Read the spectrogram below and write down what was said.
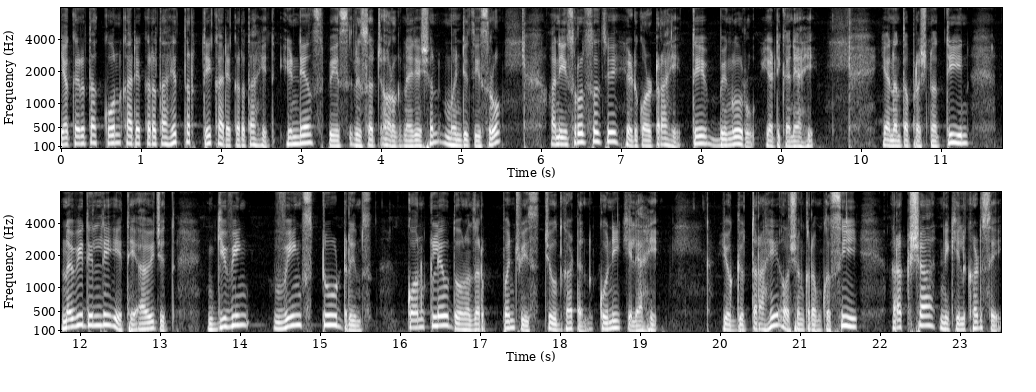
याकरिता कोण कार्य करत आहेत? तर ते कार्य करत आहेत इंडियन स्पेस रिसर्च ऑर्गनायझेशन म्हणजेच इस्रो. आणि इस्रोचं जे हेडक्वार्टर आहे ते बेंगळुरू या ठिकाणी आहे. यानंतर प्रश्न तीन नवी दिल्ली येथे आयोजित giving wings to dreams conclave दोन हजार पंचवीसचे उद्घाटन कोणी केले आहे? योग्य उत्तर आहे. ऑप्शन क्रमांक सी. रक्षा निखिल खडसे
